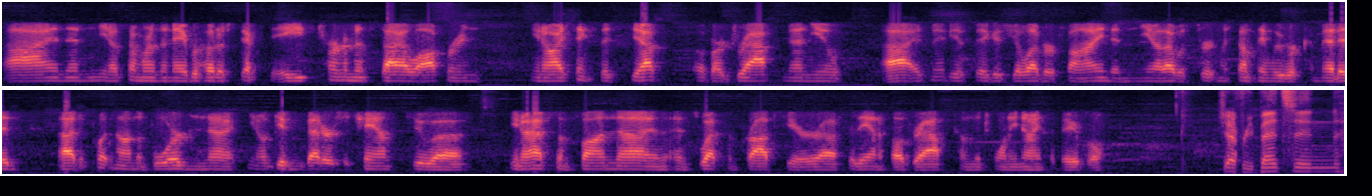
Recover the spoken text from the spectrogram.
uh, and then you know somewhere in the neighborhood of six to eight tournament-style offerings, you know I think the depth of our draft menu uh, is maybe as big as you'll ever find, and you know that was certainly something we were committed uh, to putting on the board, and uh, you know giving bettors a chance to uh, you know have some fun uh, and, and sweat some props here uh, for the NFL draft come the 29th of April. Jeffrey Benson,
